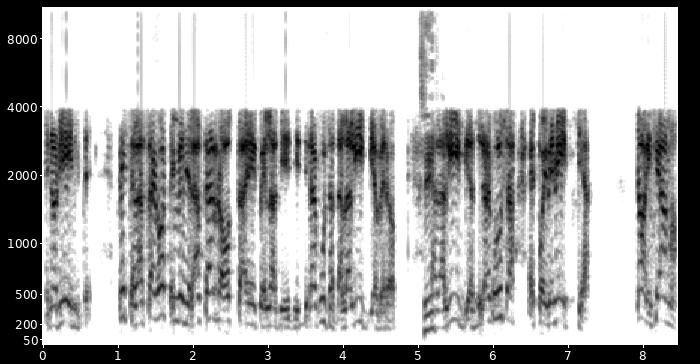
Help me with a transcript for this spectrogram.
in Oriente. Questa è l'altra rotta, invece l'altra rotta è quella di, di Siracusa, dalla Libia però, sì. dalla Libia, Siracusa e poi Venezia. Noi siamo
